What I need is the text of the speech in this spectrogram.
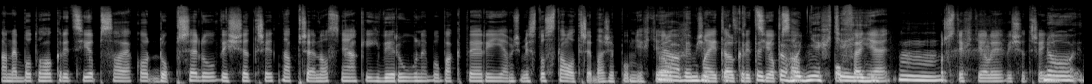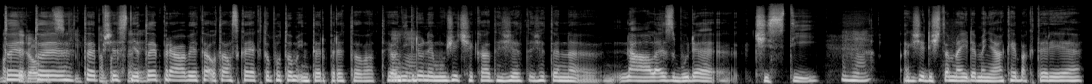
a nebo toho krycího psa jako dopředu vyšetřit na přenos nějakých virů nebo bakterií. Já mi to stalo třeba, že po mně chtěl Já vím, majitel teď, krycího teď psa hodně chtějí. Ofeně, hmm. prostě chtěli vyšetření No, to je, to je, to je přesně, bakterie. to je právě ta otázka, jak to potom interpretovat. Jo? Uh-huh. Nikdo nemůže čekat, že, že ten nález bude čistý. Uh-huh. Takže když tam najdeme nějaké bakterie,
